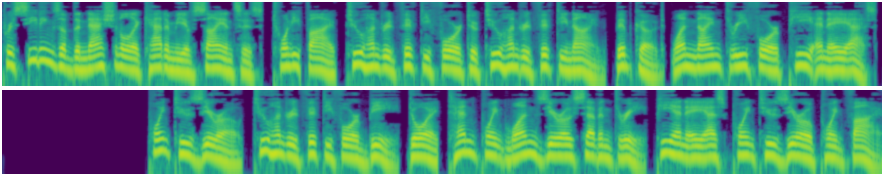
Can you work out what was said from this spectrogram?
Proceedings of the National Academy of Sciences, 25, 254–259, bibcode, 1934 PNAS .20, 254b, doi, 10.1073, PNAS.20.5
